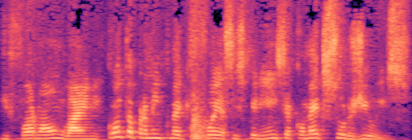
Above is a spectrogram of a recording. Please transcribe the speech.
de forma online. Conta para mim como é que foi essa experiência, como é que surgiu isso.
